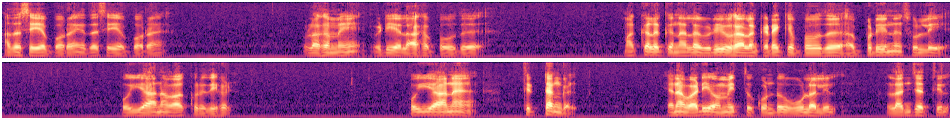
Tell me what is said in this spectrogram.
அதை செய்ய போகிறேன் இதை செய்ய போகிறேன் உலகமே விடியலாக போகுது. மக்களுக்கு நல்ல விடிவு காலம் கிடைக்க போகுது அப்படின்னு சொல்லி பொய்யான வாக்குறுதிகள். பொய்யான திட்டங்கள் என வடிவமைத்து கொண்டு ஊழலில் லஞ்சத்தில்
